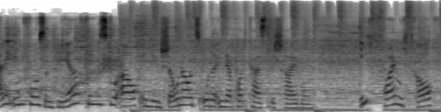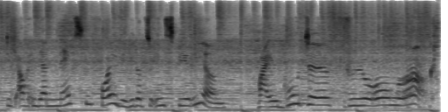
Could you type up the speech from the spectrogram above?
Alle Infos und mehr findest du auch in den Show Notes oder in der Podcast-Beschreibung. Ich freue mich drauf, dich auch in der nächsten Folge wieder zu inspirieren, weil gute Führung rockt.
